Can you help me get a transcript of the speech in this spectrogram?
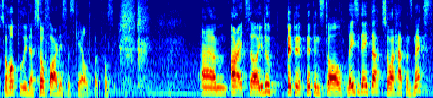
So hopefully, that so far this has scaled, but we'll see. um, all right, so you do pip, pip install lazy data. So what happens next?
